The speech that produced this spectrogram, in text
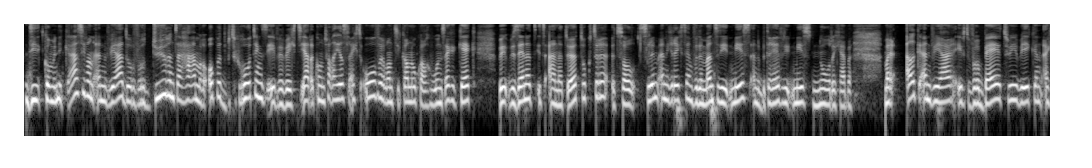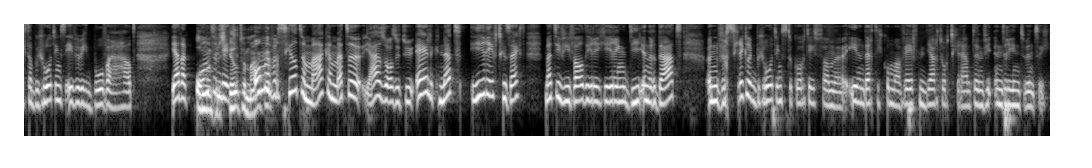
die communicatie van N-VA door voortdurend te hameren op het begrotingsevenwicht, ja, dat komt wel heel slecht over. Want je kan ook wel gewoon zeggen, kijk, we, zijn het iets aan het uitdokteren. Het zal slim en gericht zijn voor de mensen die het meest en de bedrijven die het meest nodig hebben. Maar elke N-VA heeft de voorbije twee weken echt dat begrotingsevenwicht boven gehaald. Ja, dat Om komt een verschil beetje te maken? om een verschil te maken met de, ja, zoals het u eigenlijk net hier heeft gezegd, met die Vivaldi-regering die inderdaad een verschrikkelijk begrotingstekort heeft van eh, 31,5 miljard wordt geraamd in vi- in 23.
